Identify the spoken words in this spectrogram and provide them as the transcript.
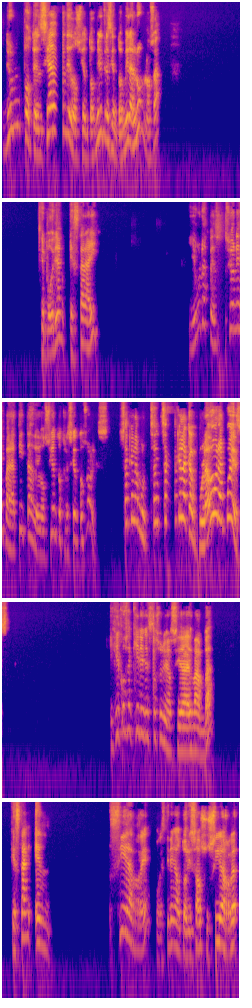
de un potencial de 200 mil, 300 mil alumnos, ¿ah? Que podrían estar ahí. Y en unas pensiones baratitas de 200, 300 soles. Saque la, saque la calculadora, pues. ¿Y qué cosa quieren estas universidades, Bamba? Que están en cierre, porque tienen autorizado su cierre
